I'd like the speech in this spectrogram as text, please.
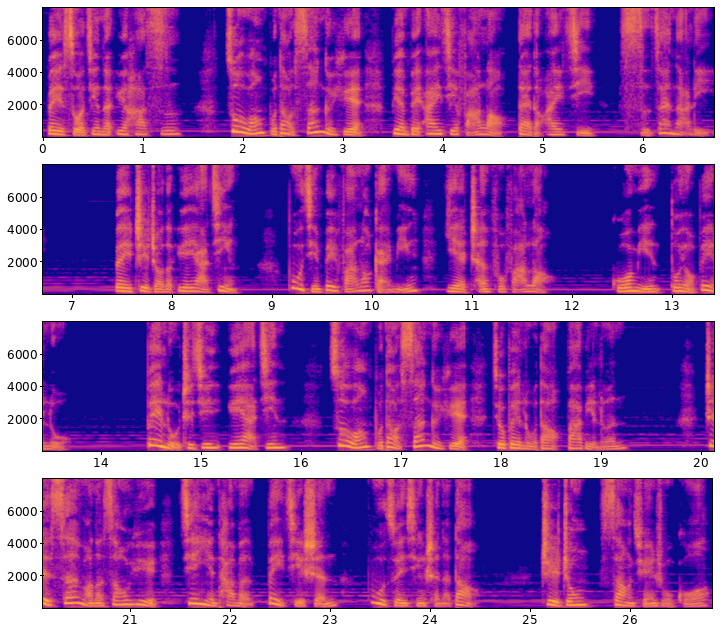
被锁禁的约哈斯，做王不到三个月，便被埃及法老带到埃及，死在那里。被掣肘的约亚敬，不仅被法老改名，也臣服法老，国民多有被掳。被掳之君约亚金做王不到三个月，就被掳到巴比伦。这三王的遭遇，皆因他们背弃神。不遵行神的道，至终丧权辱国，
